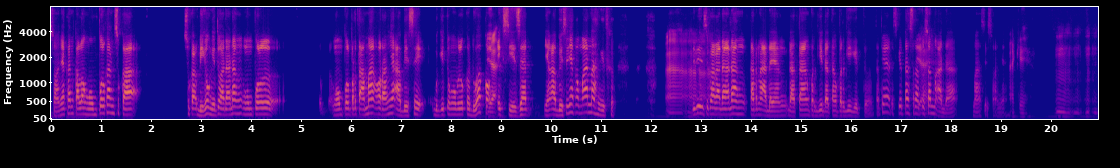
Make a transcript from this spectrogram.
Soalnya kan kalau ngumpul kan suka suka bingung itu ada anak ngumpul ngumpul pertama orangnya ABC, begitu ngumpul kedua kok yeah. XYZ, yang ABC-nya ke mana gitu. Uh, Jadi suka kadang-kadang karena ada yang datang pergi datang pergi gitu. Tapi sekitar seratusan yeah, mah ada mahasiswanya. Oke. Okay. Mm, mm, mm, mm.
